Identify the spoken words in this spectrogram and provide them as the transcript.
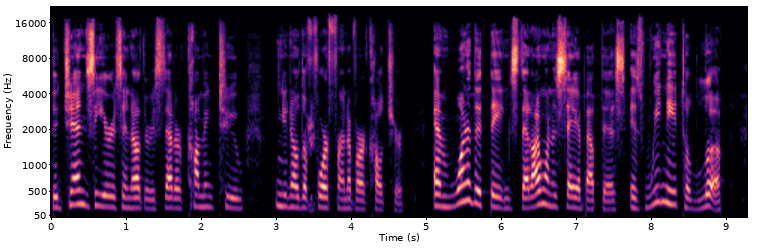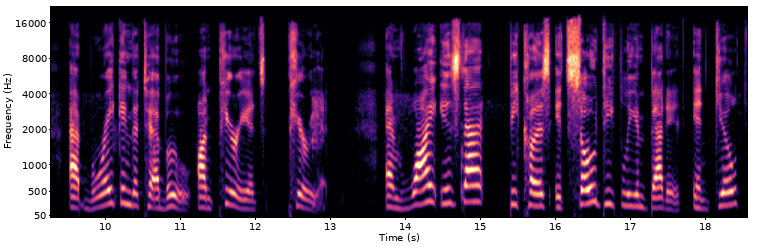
the Gen Zers and others that are coming to, you know, the forefront of our culture. And one of the things that I want to say about this is we need to look at breaking the taboo on periods, period. And why is that? Because it's so deeply embedded in guilt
